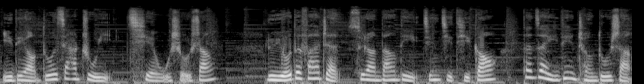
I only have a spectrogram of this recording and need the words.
一定要多加注意，切勿受伤。旅游的发展虽让当地经济提高，但在一定程度上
